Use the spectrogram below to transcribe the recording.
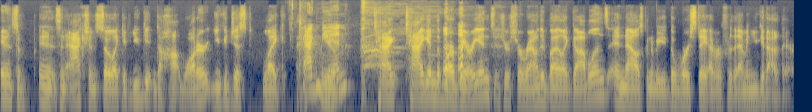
and it's a and it's an action. So, like if you get into hot water, you could just like Tag me you know, in. tag tag in the barbarian since you're surrounded by like goblins and now it's going to be the worst day ever for them and you get out of there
